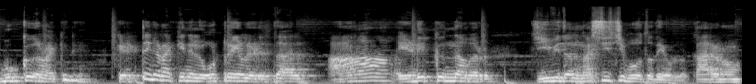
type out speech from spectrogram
ബുക്ക് കണക്കിന് കെട്ടുകണക്കിന് ലോട്ടറികൾ എടുത്താൽ ആ എടുക്കുന്നവർ ജീവിതം നശിച്ചു പോത്തതേ ഉള്ളൂ. കാരണം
